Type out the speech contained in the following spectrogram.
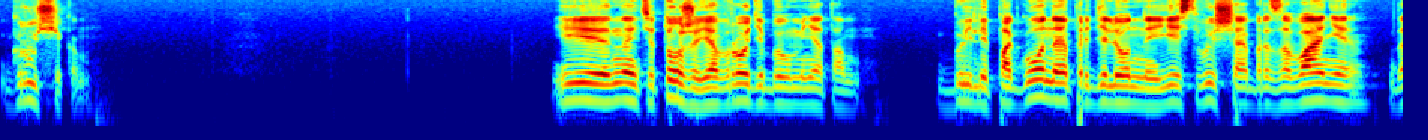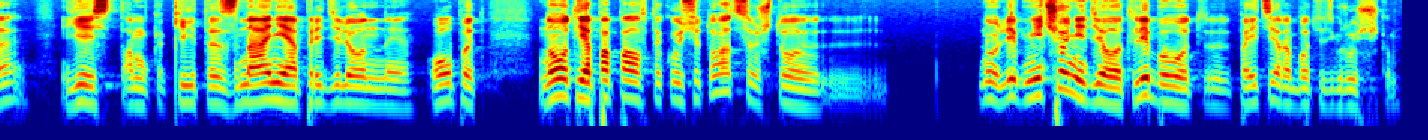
грузчиком. И, знаете, тоже я вроде бы у меня там были погоны определенные, есть высшее образование, да, есть там какие-то знания определенные, опыт. Но вот я попал в такую ситуацию, что ну, либо ничего не делать, либо вот пойти работать грузчиком.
